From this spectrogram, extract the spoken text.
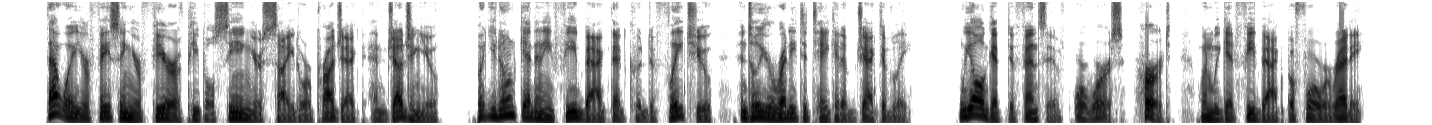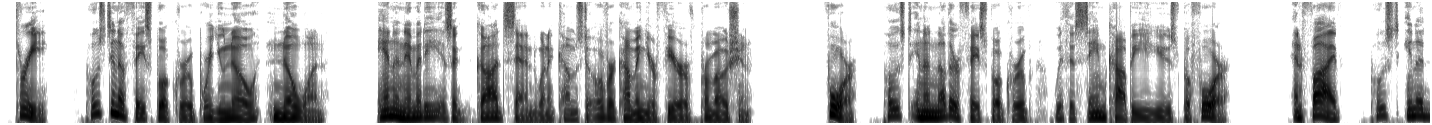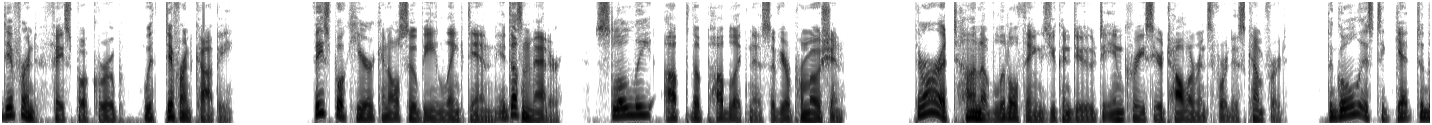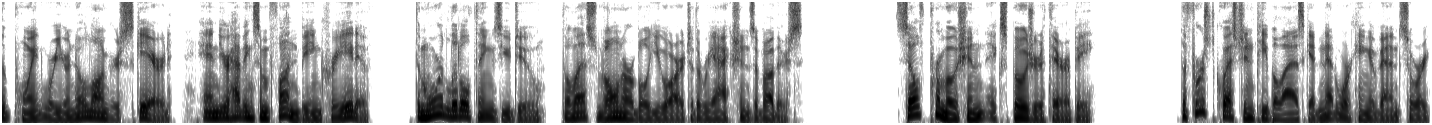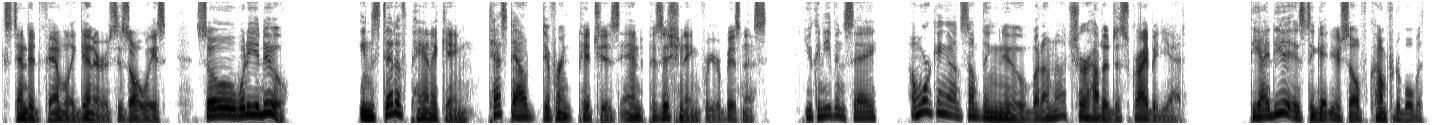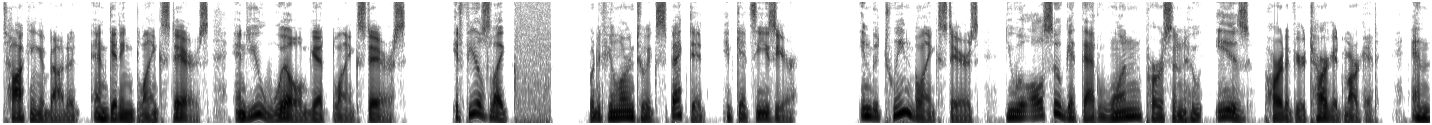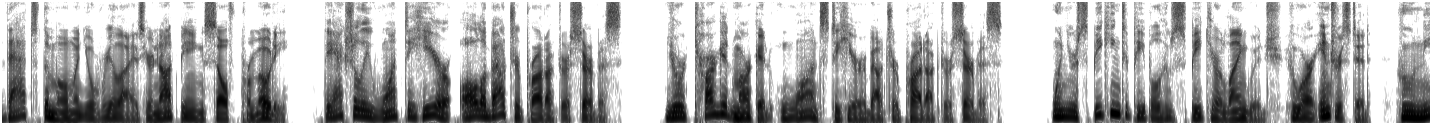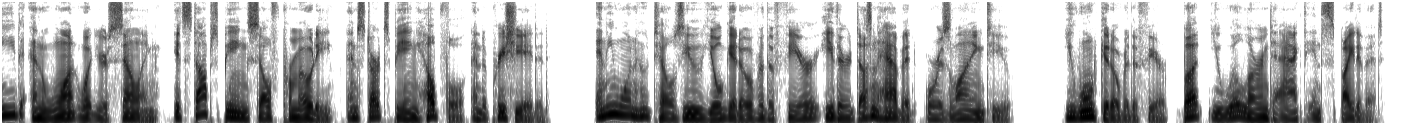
That way, you're facing your fear of people seeing your site or project and judging you, but you don't get any feedback that could deflate you until you're ready to take it objectively. We all get defensive, or worse, hurt, when we get feedback before we're ready. 3. Post in a Facebook group where you know no one. Anonymity is a godsend when it comes to overcoming your fear of promotion. 4 post in another Facebook group with the same copy you used before. And five, post in a different Facebook group with different copy. Facebook here can also be LinkedIn, it doesn't matter. Slowly up the publicness of your promotion. There are a ton of little things you can do to increase your tolerance for discomfort. The goal is to get to the point where you're no longer scared and you're having some fun being creative. The more little things you do, the less vulnerable you are to the reactions of others. Self promotion exposure therapy. The first question people ask at networking events or extended family dinners is always So, what do you do? Instead of panicking, test out different pitches and positioning for your business. You can even say, I'm working on something new, but I'm not sure how to describe it yet. The idea is to get yourself comfortable with talking about it and getting blank stares, and you will get blank stares. It feels like, but if you learn to expect it, it gets easier. In between blank stares, you will also get that one person who is part of your target market. And that's the moment you'll realize you're not being self promoting. They actually want to hear all about your product or service. Your target market wants to hear about your product or service. When you're speaking to people who speak your language, who are interested, who need and want what you're selling, it stops being self promoting and starts being helpful and appreciated. Anyone who tells you you'll get over the fear either doesn't have it or is lying to you. You won't get over the fear, but you will learn to act in spite of it.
